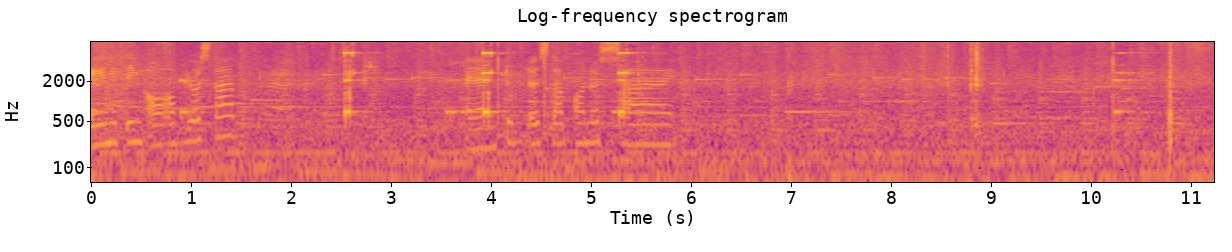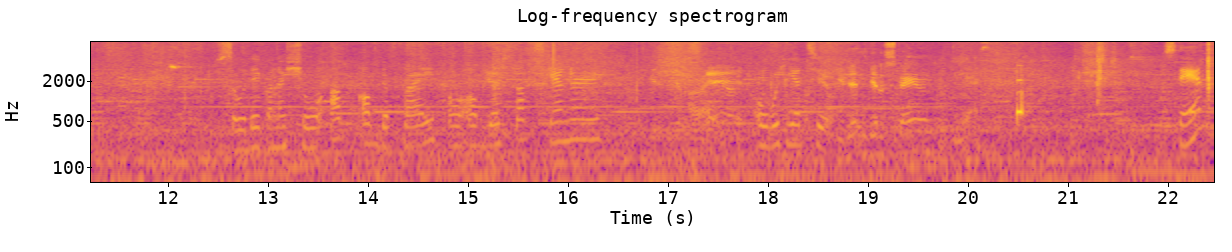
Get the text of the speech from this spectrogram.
anything all of your stuff. And then put the stuff on the side. So they're gonna show up of the price or of your stuff scanner. All right over here too. You didn't get a stand? yes. Stand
